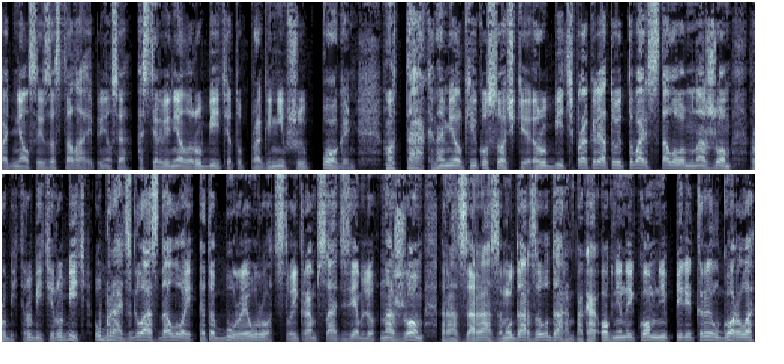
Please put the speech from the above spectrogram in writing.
поднялся из-за стола и принялся остервенело рубить эту прогнившую погонь. Вот так, на мелкие кусочки, рубить проклятую тварь столовым ножом, рубить, рубить и рубить, убрать с глаз долой это бурое уродство и кромсать землю ножом раз за разом, удар за ударом, пока огненный ком не перекрыл горло,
